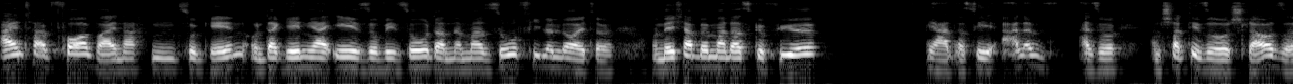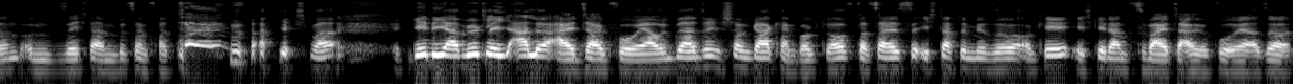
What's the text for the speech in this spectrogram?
einen Tag vor Weihnachten zu gehen und da gehen ja eh sowieso dann immer so viele Leute und ich habe immer das Gefühl, ja, dass sie alle, also anstatt die so schlau sind und sich da ein bisschen verteilen, sag ich mal, gehen die ja wirklich alle einen Tag vorher und da hatte ich schon gar keinen Bock drauf. Das heißt, ich dachte mir so, okay, ich gehe dann zwei Tage vorher, so.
